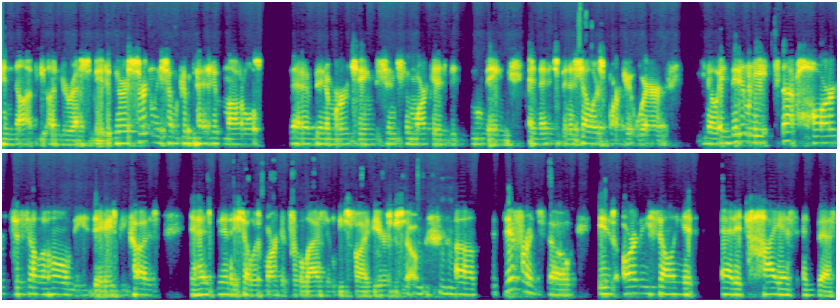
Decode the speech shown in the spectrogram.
cannot be underestimated. There are certainly some competitive models that have been emerging since the market has been moving and that it's been a seller's market where, you know, admittedly, it's not hard to sell a home these days because it has been a seller's market for the last at least five years or so. Mm-hmm. Uh, the difference, though, is are they selling it at its highest and best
